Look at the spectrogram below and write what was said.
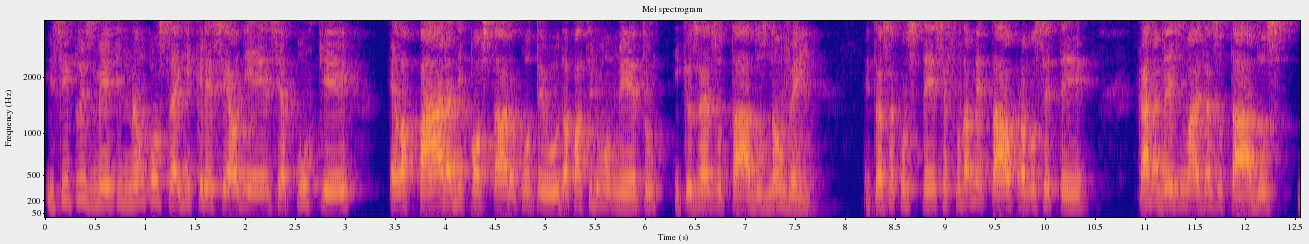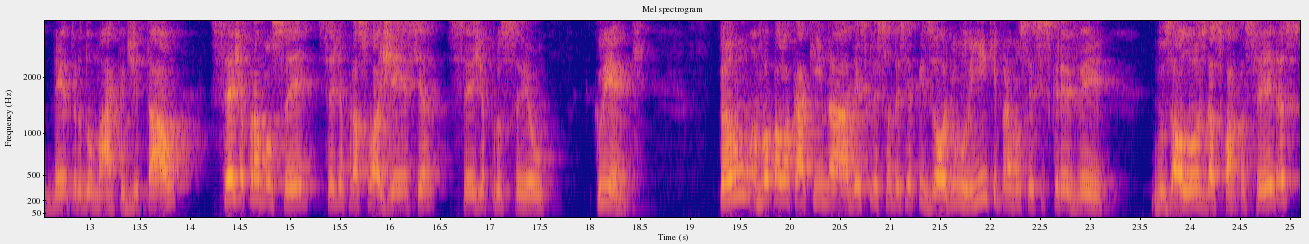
e simplesmente não consegue crescer a audiência porque ela para de postar o conteúdo a partir do momento em que os resultados não vêm. Então essa consistência é fundamental para você ter cada vez mais resultados dentro do marketing digital, seja para você, seja para sua agência, seja para o seu cliente. Então, eu vou colocar aqui na descrição desse episódio um link para você se inscrever nos aulões das quartas-feiras.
